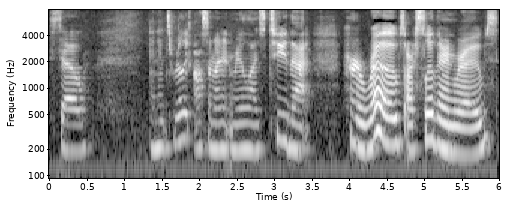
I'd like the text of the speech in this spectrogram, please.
so, and it's really awesome. I didn't realize too that her robes are Slytherin robes,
